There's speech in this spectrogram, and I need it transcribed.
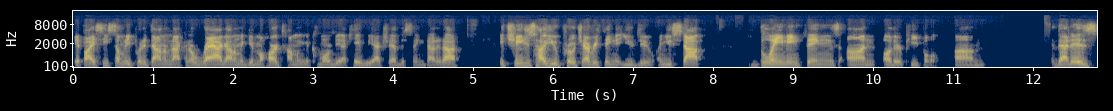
if i see somebody put it down i'm not going to rag on them and give them a hard time. I'm going to come over and be like hey we actually have this thing da da da. It changes how you approach everything that you do and you stop blaming things on other people. Um, that is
